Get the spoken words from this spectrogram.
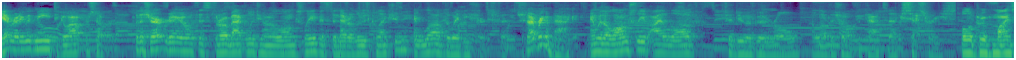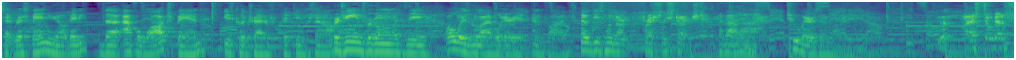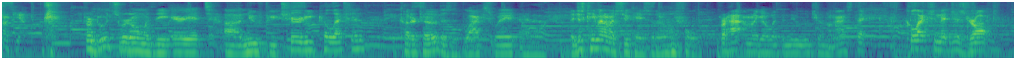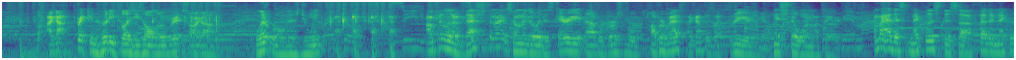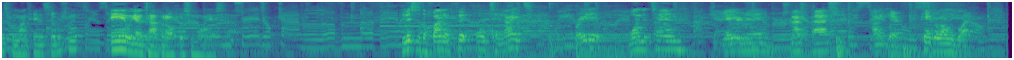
Get ready with me to go out for supper. For the shirt, we're gonna go with this throwback Luciano long sleeve. It's the Never Lose collection. I love the way these shirts fit. Should I bring them back? And with a long sleeve, I love to do a good roll. I love to show off the tats, the accessories. Bulletproof Mindset wristband, you know it, baby. The Apple Watch band. Use code TRADER for 15% off. For jeans, we're going with the always reliable Ariat M5. So these ones aren't freshly starched. About uh, two wears in them already. I still gotta suck in. For boots, we're going with the Ariat uh, New Futurity collection. The cutter toe, this is black suede, and uh, they just came out of my suitcase, so they're a little folded. For hat, I'm gonna go with the new Luciano Aztec collection that just dropped. I got freaking hoodie fuzzies all over it, so I got lint roll this joint. I'm feeling a vest tonight, so I'm gonna go with this Ariat uh, reversible puffer vest. I got this like three years ago, and it's still one of my favorites. I'm gonna add this necklace, this uh, feather necklace from Montana Silversmiths, and we gotta top it off with some YSL. And this is the final fit for tonight. Rate it 1 to 10, yay or nay, smash or pass, I don't care. Can't go wrong with black.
